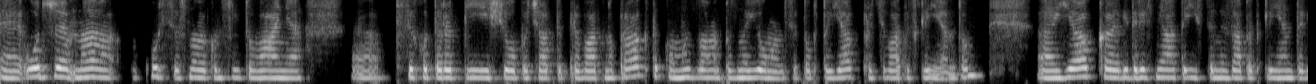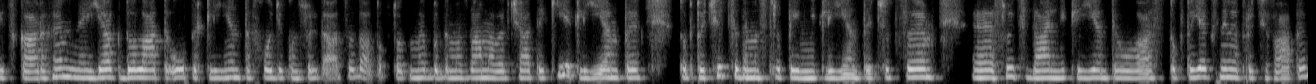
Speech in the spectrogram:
Е, Отже, на курсі основи консультування, е, психотерапії, що почати приватну практику, ми з вами познайомимося, тобто як працювати з клієнтом, е, як відрізняти істинний запит клієнта від скарги, як долати опір клієнта в ході консультації. Да, тобто ми будемо з вами вивчати, які клієнти, тобто чи це демонстративні клієнти, чи це суїцидальні клієнти у вас, тобто як з ними працювати.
